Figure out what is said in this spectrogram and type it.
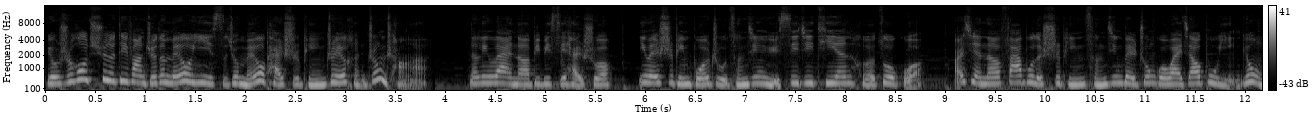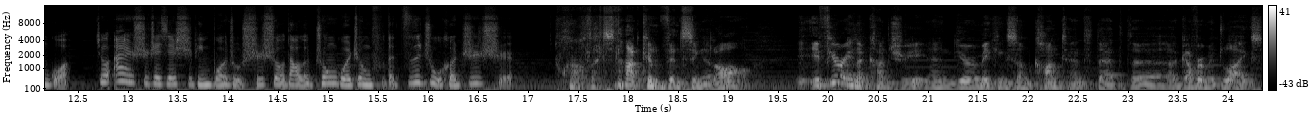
有时候去的地方觉得没有意思，就没有拍视频，这也很正常啊。那另外呢，BBC 还说，因为视频博主曾经与 CGTN 合作过。 而且呢，发布的视频曾经被中国外交部引用过，就暗示这些视频博主是受到了中国政府的资助和支持。Well, that's not convincing at all. If you're in a country and you're making some content that the government likes,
